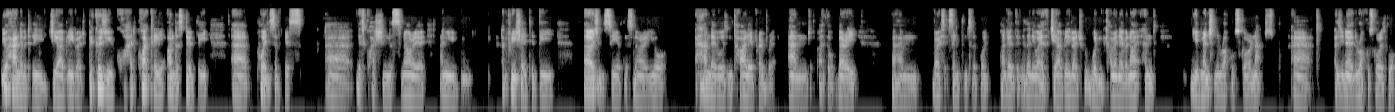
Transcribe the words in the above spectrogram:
your hand over to the GI bleed reg because you had quite clearly understood the uh, points of this uh, this question, this scenario, and you appreciated the urgency of the scenario. Your handover was entirely appropriate, and I thought very um, very succinct and to the point. I don't think there's any way the GI bleed reg wouldn't come in overnight. And you'd mentioned the Rockall score, and that's uh, as you know, the Rockall score is what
